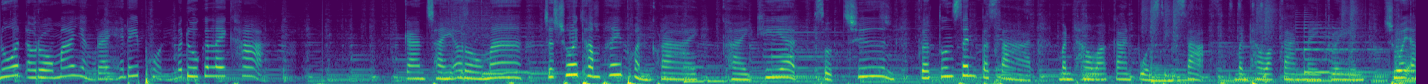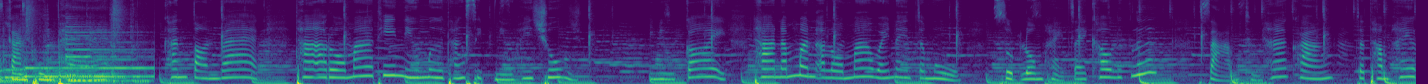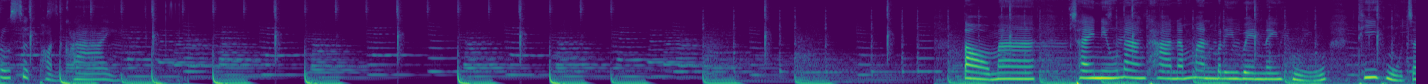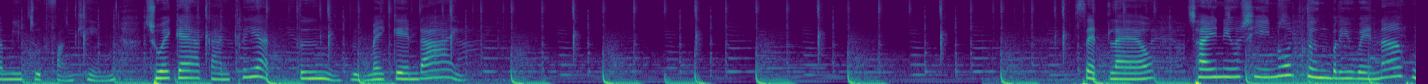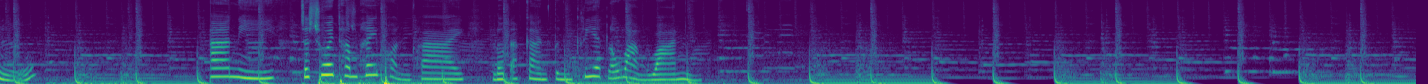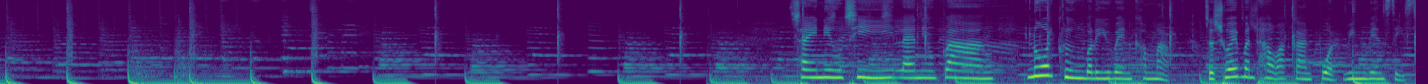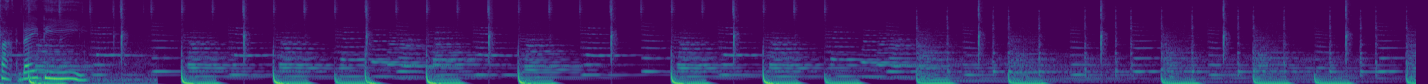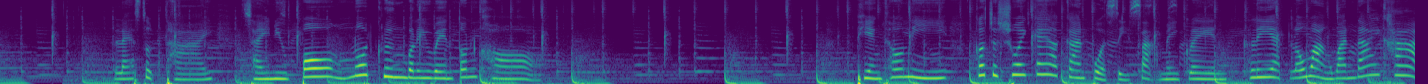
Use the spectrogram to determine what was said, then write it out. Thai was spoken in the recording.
นวดอโรมาอย่างไรให้ได้ผลมาดูกันเลยค่ะ การใช้อโรมาจะช่วยทำให้ผ่อนคลาย คลายเครียด สดชื่น กระตุ้นเส้นประสาท บรรเทาอาการปวดศีรษะ บรรเทาอาการไมเกรน ช่วยอาการภูมิแพ้ ขั้นตอนแรก ทาอโรมาที่นิ้วมือทั้ง 10 นิ้วให้ชุ่มนิ้วก้อย ทาน้ำมันอโรมาไว้ในจมูก สูดลมหายใจเข้าลึกๆ 3-5 ครั้ง จะทำให้รู้สึกผ่อนคลาย ต่อมาใช้นิ้วนางทาน้ำมันบริเวณในหู ที่หูจะมีจุดฝังเข็ม ช่วยแก้อาการเครียด ตึงหรือไมเกรนได้เสร็จแล้วใช้นิ้วชี้นวดคลึงบริเวณหน้าหู ท่านี้จะช่วยทำให้ผ่อนคลาย ลดอาการตึงเครียดระหว่างวัน ใช้นิ้วชี้และนิ้วกลาง นวดคลึงบริเวณขมับ จะช่วยบรรเทาอาการปวดวิงเวียนศีรษะได้ดีและสุดท้ายใช้นิ้วโป้งนวดคลึงบริเวณต้นคอ เพียงเท่านี้ก็จะช่วยแก้อาการปวดศีรษะไมเกรน เครียดระหว่างวันได้ค่ะ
